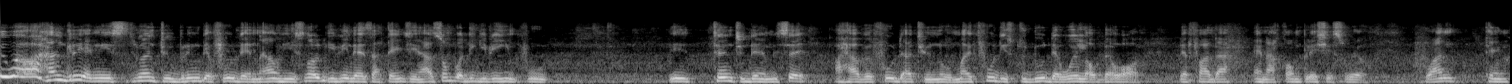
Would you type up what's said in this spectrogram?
we were all hungry and he's going to bring the food and now he's not giving us attention. Has somebody giving him food? He turned to them, he said, I have a food that you know. My food is to do the will of the Lord, the Father, and accomplish his will. One thing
